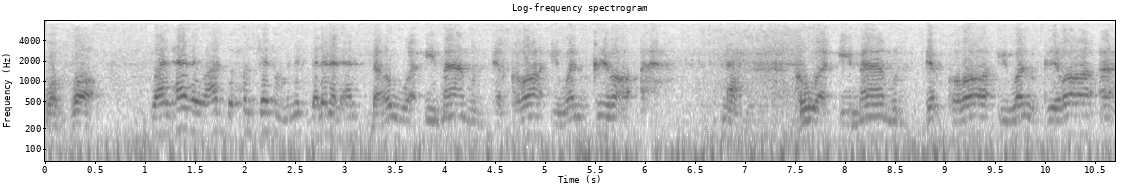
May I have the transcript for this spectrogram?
والضاء. وهل هذا يعد حجة بالنسبة لنا الآن؟ ده هو إمام الإقراء والقراءة. نعم. هو إمام الإقراء والقراءة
